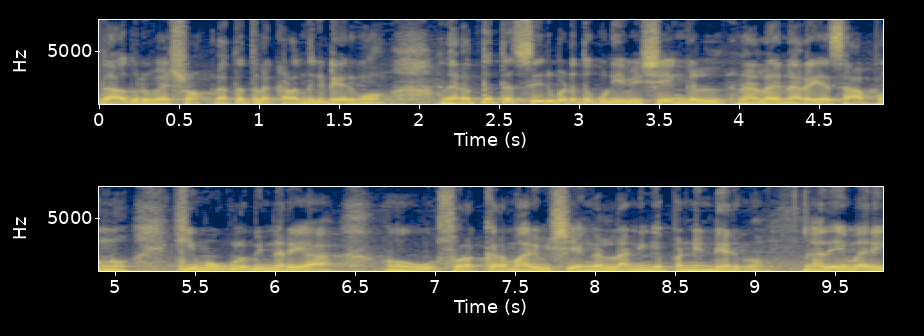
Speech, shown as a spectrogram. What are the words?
ஏதாவது ஒரு விஷம் ரத்தத்தில் கலந்துக்கிட்டே இருக்கும். அந்த ரத்தத்தை சீர்படுத்தக்கூடிய விஷயங்கள் நல்லா நிறைய சாப்பிட்ணும். ஹீமோகுளோபின் நிறையா சுரக்கிற மாதிரி விஷயங்கள்லாம் நீங்கள் பண்ணிகிட்டே இருக்கணும். அதே மாதிரி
